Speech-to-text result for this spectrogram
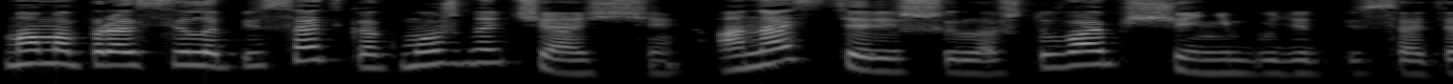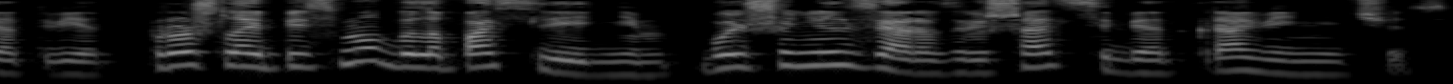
Мама просила писать как можно чаще, а Настя решила, что вообще не будет писать ответ. Прошлое письмо было последним, больше нельзя разрешать себе откровенничать.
